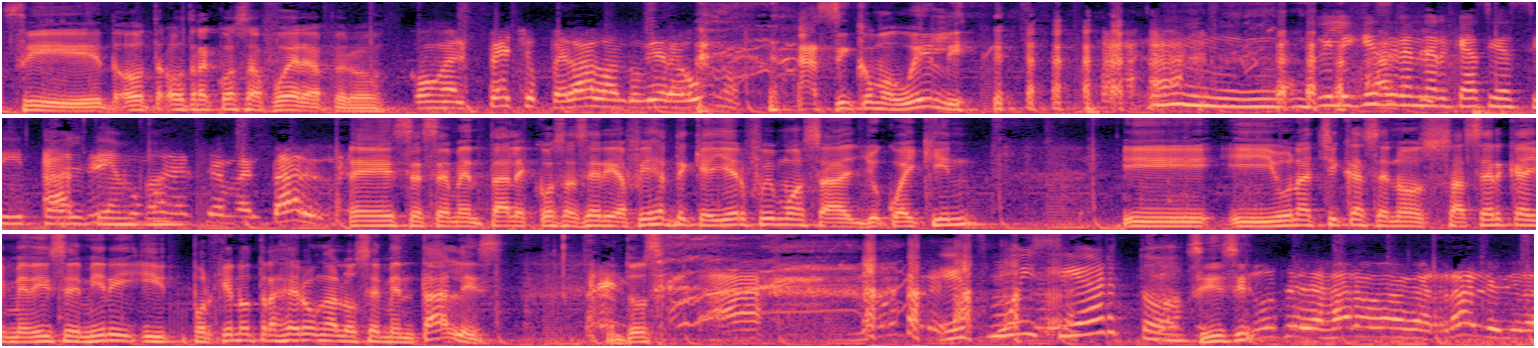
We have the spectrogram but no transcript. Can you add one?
Sí, otra, otra cosa afuera, pero con el pecho pelado anduviera uno. así como Willy. Mm, Billy quisiera andar casi así todo el Así tiempo. como es el cemental. Ese cemental es cosa seria. Fíjate que ayer fuimos a Yucuayquín y, y una chica se nos acerca y me dice, mire, ¿y por qué no trajeron a los cementales? Entonces, Es muy cierto. sí, sí. No se dejaron agarrar, le digo,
